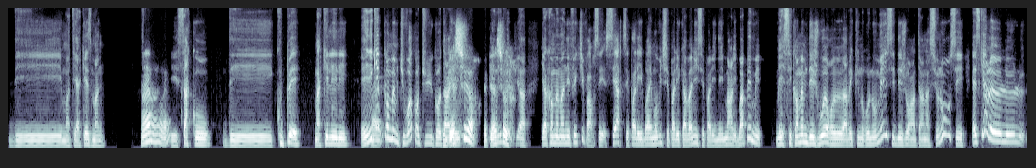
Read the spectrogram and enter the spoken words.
des ouais, ouais, ouais. des Sako, des Coupé, Makelele. Et une équipe quand même, tu vois, quand tu quand Bien sûr, bien sûr. Il y, y a quand même un effectif. Alors, certes, ce n'est pas les Ibrahimovic, ce n'est pas les Cavani, ce n'est pas les Neymar, les Mbappé, mais mais c'est quand même des joueurs euh, avec une renommée, c'est des joueurs internationaux. C'est... Est-ce qu'il y a le,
